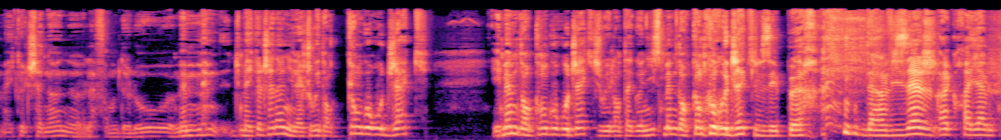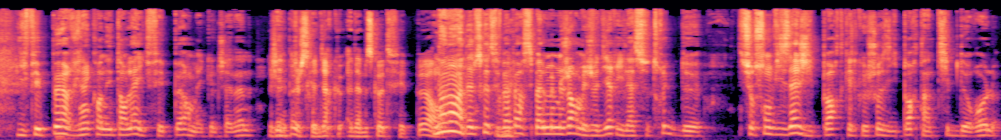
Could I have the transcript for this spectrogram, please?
Michael Shannon, euh, la forme de l'eau, même même Michael Shannon, il a joué dans Kangaroo Jack. Et même dans Kangaroo Jack, il jouait l'antagoniste. Même dans Kangaroo Jack, il faisait peur. il a un visage incroyable. Il fait peur, rien qu'en étant là, il fait peur, Michael Shannon. J'allais pas jusqu'à dire que Adam Scott fait peur. Non, non, Adam Scott fait pas peur, c'est pas le même genre, mais je veux dire, il a ce truc de... Sur son visage, il porte quelque chose, il porte un type de rôle,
